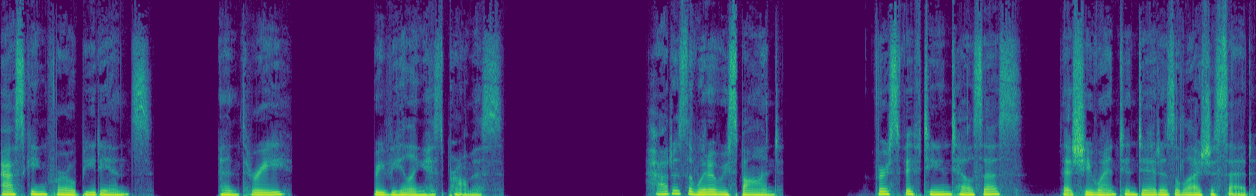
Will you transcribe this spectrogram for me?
asking for obedience, and three, revealing his promise. How does the widow respond? Verse 15 tells us that she went and did as Elijah said.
